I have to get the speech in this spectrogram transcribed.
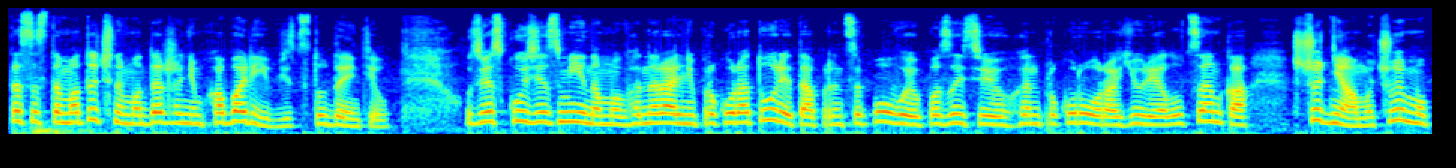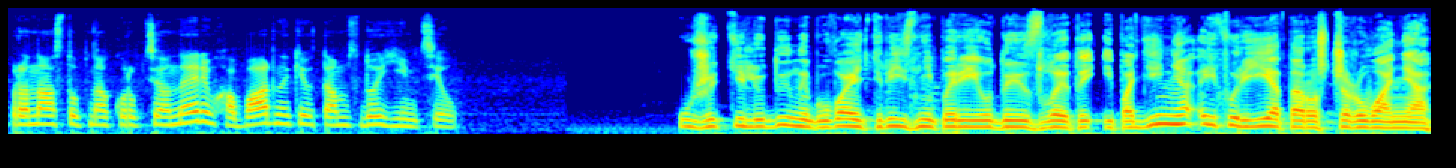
та систематичним одержанням хабарів від студентів. У зв'язку зі змінами в Генеральній прокуратурі та принциповою позицією генпрокурора Юрія Луценка щодня ми чуємо про наступ на корупціонерів, хабарників та мздоїмців. У житті людини бувають різні періоди злети і падіння, ейфорія та розчарування.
